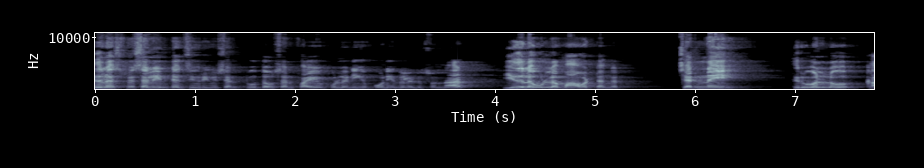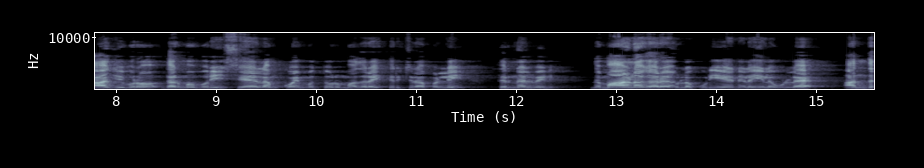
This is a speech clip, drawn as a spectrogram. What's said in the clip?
இதில் special intensive revision two thousand ஃபைவ்க்குள்ளே நீங்கள் போனீர்கள் என்று சொன்னால் இதில் உள்ள மாவட்டங்கள். சென்னை திருவள்ளூர் காஞ்சிபுரம் தருமபுரி சேலம் கோயம்புத்தூர் மதுரை திருச்சிராப்பள்ளி திருநெல்வேலி. இந்த மாநகர சொல்லக்கூடிய நிலையில் உள்ள அந்த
